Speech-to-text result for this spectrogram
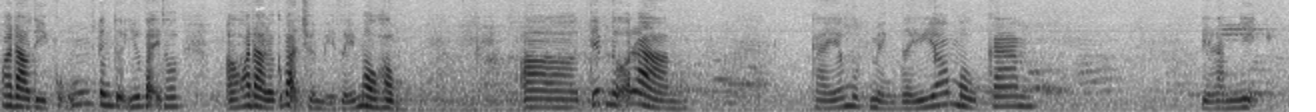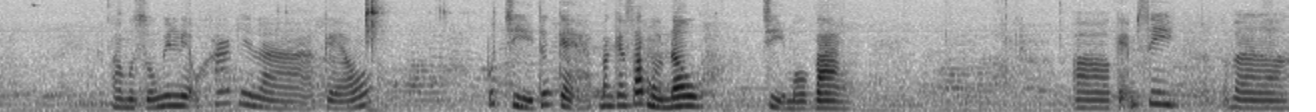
Hoa đào thì cũng tương tự như vậy thôi. À, hoa đào thì các bạn chuẩn bị giấy màu hồng. À, tiếp nữa là cái một mảnh giấy màu cam để làm nhị. Và một số nguyên liệu khác như là kéo bút chì thước kẻ băng keo sáp màu nâu chỉ màu vàng. À, kẽm si và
